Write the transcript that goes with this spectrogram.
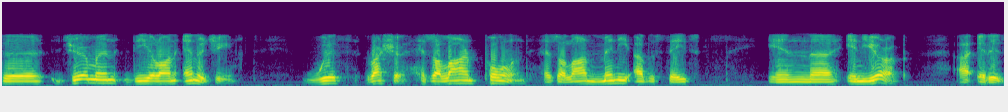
the German deal on energy with Russia has alarmed Poland, has alarmed many other states in uh, in Europe. Uh, it is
